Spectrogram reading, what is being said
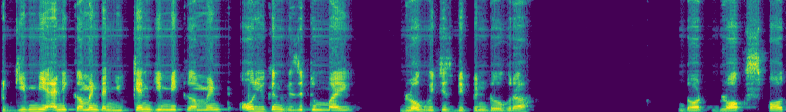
to give me any comment then you can give me comment or you can visit to my blog which is bipindogra dot blogspot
